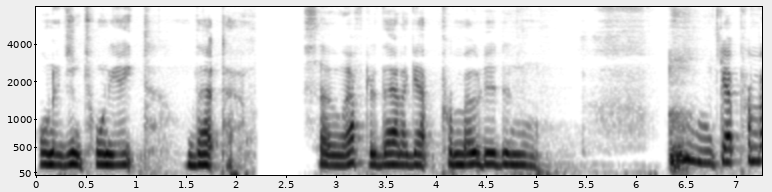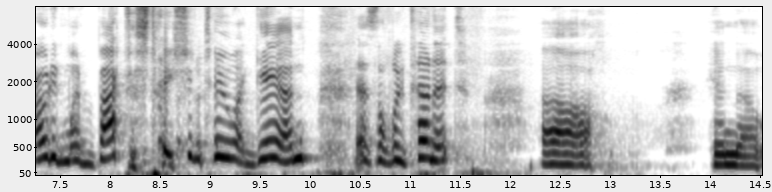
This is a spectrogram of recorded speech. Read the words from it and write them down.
on Engine 28 that time. So after that, I got promoted and got promoted and went back to Station 2 again as a lieutenant. Uh, and uh,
